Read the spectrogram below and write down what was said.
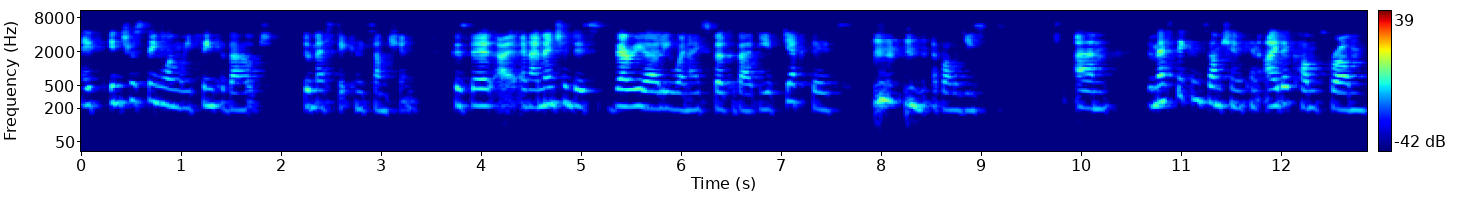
it's interesting when we think about domestic consumption because there and I mentioned this very early when I spoke about the objectives apologies um, domestic consumption can either come from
